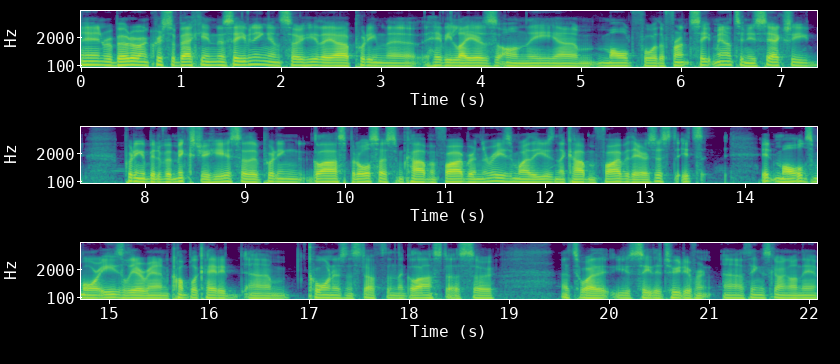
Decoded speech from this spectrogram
And Roberto and Chris are back in this evening, and so here they are putting the heavy layers on the um, mold for the front seat mounts. And you see actually putting a bit of a mixture here. So they're putting glass, but also some carbon fiber. And the reason why they're using the carbon fiber there is just it's it molds more easily around complicated um, corners and stuff than the glass does. So that's why you see the two different uh, things going on there.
